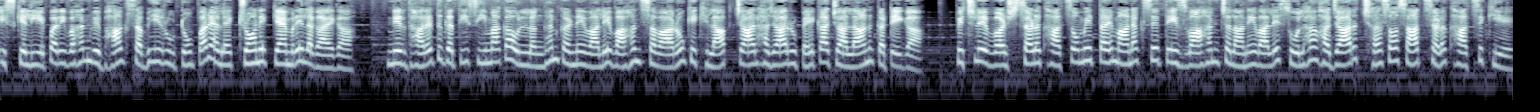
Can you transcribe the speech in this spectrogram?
इसके लिए परिवहन विभाग सभी रूटों पर इलेक्ट्रॉनिक कैमरे लगाएगा। निर्धारित गति सीमा का उल्लंघन करने वाले वाहन सवारों के खिलाफ चार हज़ार रूपए का चालान कटेगा। पिछले वर्ष सड़क हादसों में तय मानक से तेज वाहन चलाने वाले सोलह हज़ार छह सौ सात सड़क हादसे किए।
